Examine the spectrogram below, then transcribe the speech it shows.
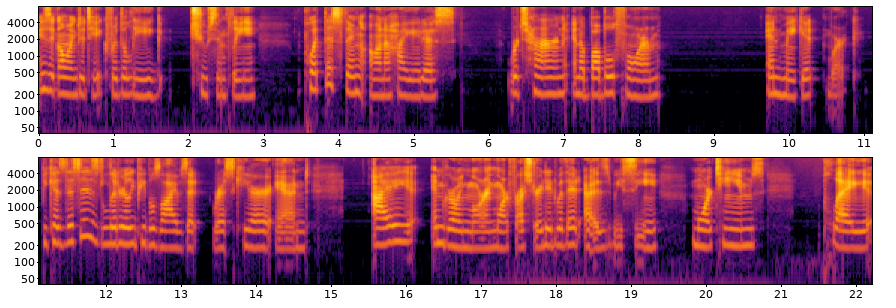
is it going to take for the league to simply put this thing on a hiatus, return in a bubble form, and make it work? Because this is literally people's lives at risk here, and I am growing more and more frustrated with it as we see more teams play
